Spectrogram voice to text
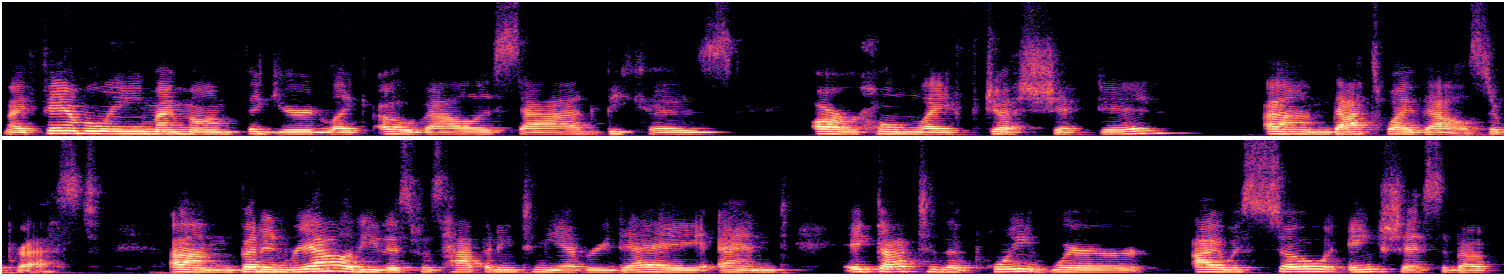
my family my mom figured like oh val is sad because our home life just shifted um, that's why val's depressed um, but in reality, this was happening to me every day. And it got to the point where I was so anxious about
